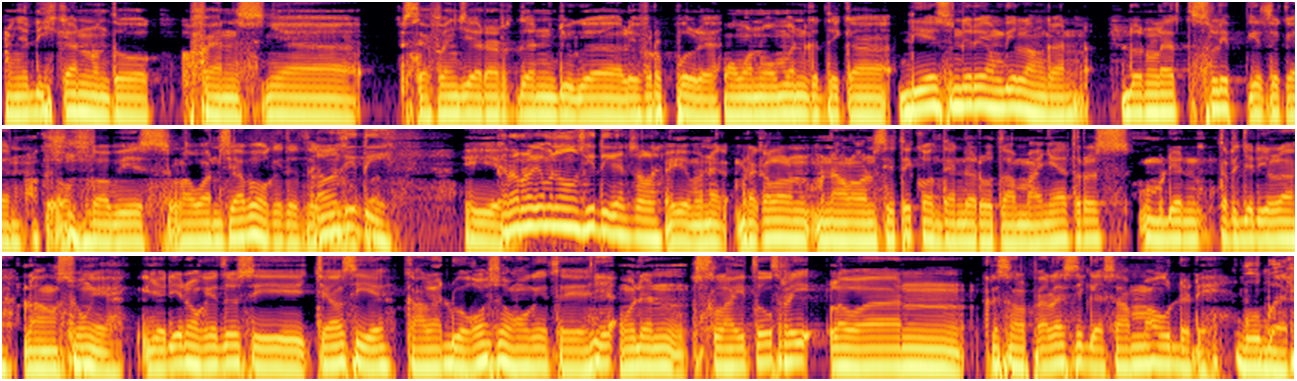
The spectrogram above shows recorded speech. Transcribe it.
menyedihkan untuk fansnya Steven Gerrard dan juga Liverpool ya. Momen-momen ketika dia sendiri yang bilang kan, don't let sleep gitu kan. Waktu waktu habis lawan siapa waktu itu? lawan City Iya. karena mereka menang City kan soalnya Iya mereka, mereka lawan, menang lawan City kontender utamanya terus kemudian terjadilah langsung ya kejadian waktu itu si Chelsea ya kalah 2-0 waktu itu ya. Iya. Kemudian setelah itu Sri lawan Crystal Palace 3 sama udah deh. bubar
